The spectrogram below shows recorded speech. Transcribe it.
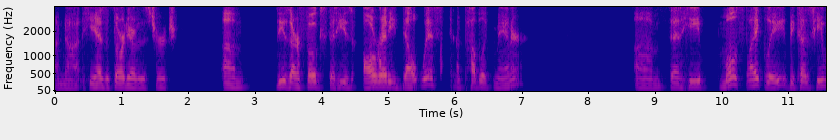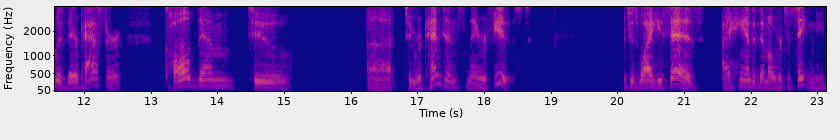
I'm not. He has authority over this church. Um, these are folks that he's already dealt with in a public manner. Um, that he most likely, because he was their pastor, called them to uh, to repentance, and they refused. Which is why he says, "I handed them over to Satan." He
